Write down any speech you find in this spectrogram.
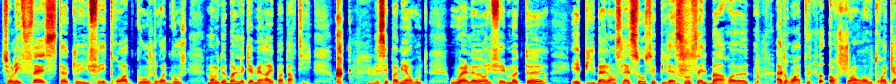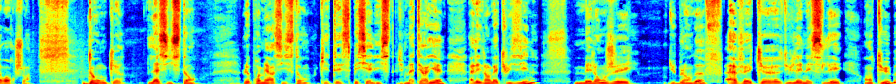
sur les fesses, toc, il fait droite, gauche, droite, gauche. Manque de bol, la caméra est pas partie. Elle s'est pas mis en route. Ou alors, il fait moteur, et puis il balance la sauce, et puis la sauce, elle barre euh, à droite, hors champ, ou trois quarts hors champ. Donc, l'assistant, le premier assistant qui était spécialiste du matériel, allait dans la cuisine, mélanger du blanc d'œuf avec euh, du lait Nestlé en tube.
